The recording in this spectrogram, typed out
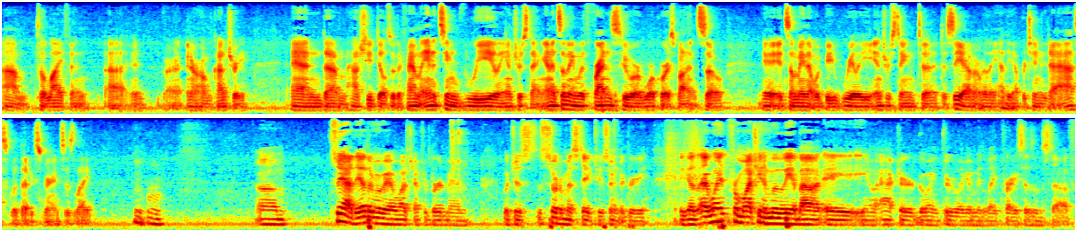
um, to life in, uh, in uh, in her home country. And um, how she deals with her family, and it seemed really interesting. And it's something with friends who are war correspondents, so it's something that would be really interesting to, to see. I haven't really had the opportunity to ask what that experience is like. Um, so yeah, the other movie I watched after Birdman, which is sort of a mistake to a certain degree, because I went from watching a movie about a you know actor going through like a midlife crisis and stuff,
